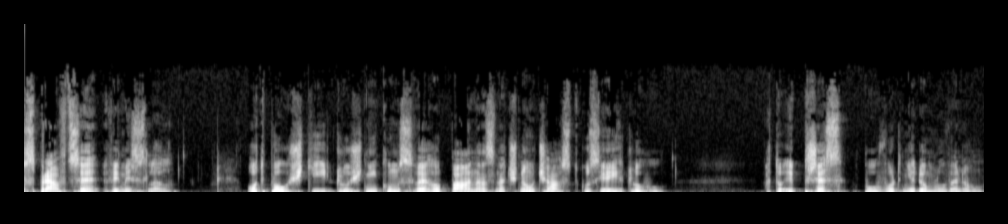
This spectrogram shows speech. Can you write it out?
správce vymyslel. Odpouští dlužníkům svého pána značnou částku z jejich dluhů. A to i přes původně domluvenou.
